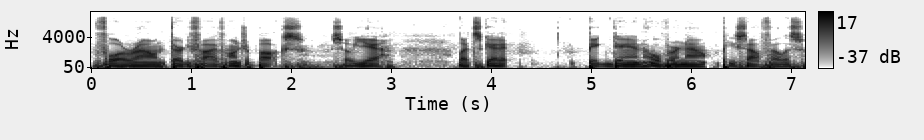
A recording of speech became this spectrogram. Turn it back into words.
for around 3,500 bucks. So yeah, let's get it. Big Dan over and out. Peace out, fellas.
